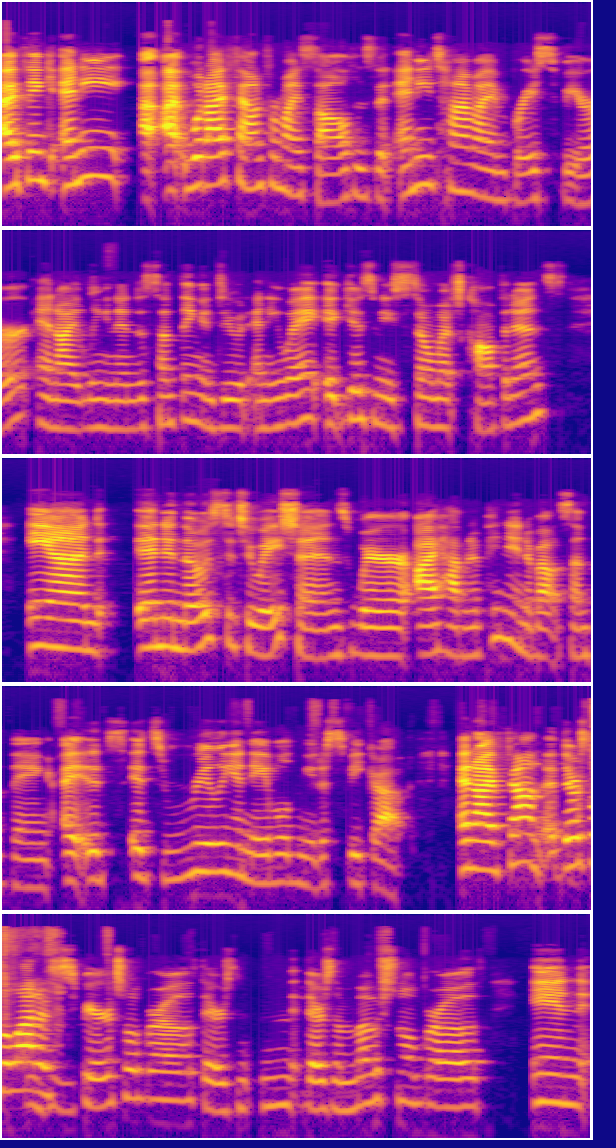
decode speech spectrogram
I think any I, what I found for myself is that anytime I embrace fear and I lean into something and do it anyway, it gives me so much confidence and and in those situations where i have an opinion about something it's it's really enabled me to speak up and i've found that there's a lot mm-hmm. of spiritual growth there's there's emotional growth in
